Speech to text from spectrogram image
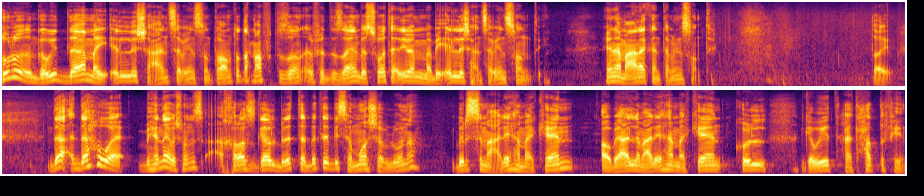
طول الجويد ده ما يقلش عن 70 سم طبعا بتوضح معاك في ال design في ال design بس هو تقريبا ما بيقلش عن 70 سم هنا معانا كان 80 سم طيب ده ده هو هنا يا باشمهندس خلاص جاب البليتة. دي بيسموها شابلونة بيرسم عليها مكان أو بيعلم عليها مكان كل جويد هيتحط فين.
